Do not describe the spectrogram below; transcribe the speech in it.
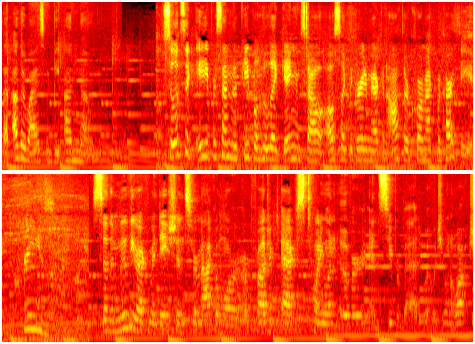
that otherwise would be unknown. So it looks like 80% of the people who like Gangnam Style also like the great American author Cormac McCarthy. Crazy. So the movie recommendations for Macklemore are Project X, 21 and Over, and Superbad. What would you want to watch?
